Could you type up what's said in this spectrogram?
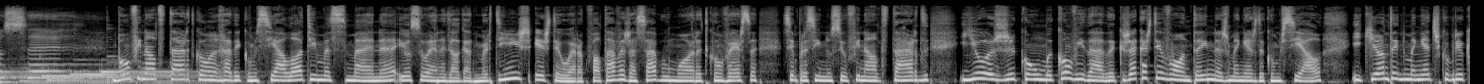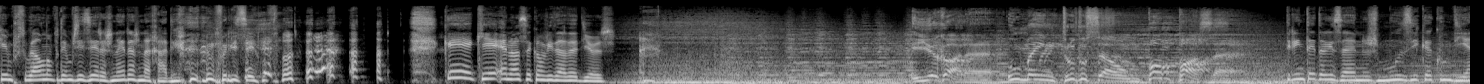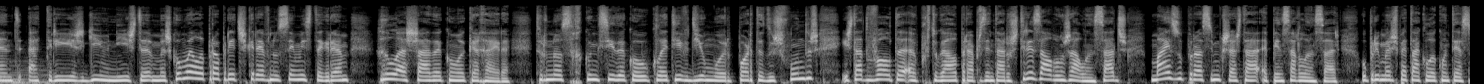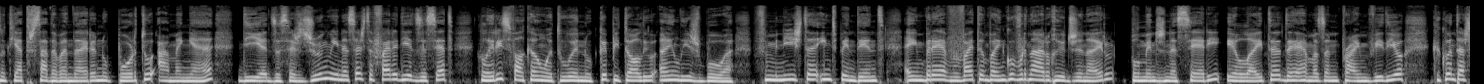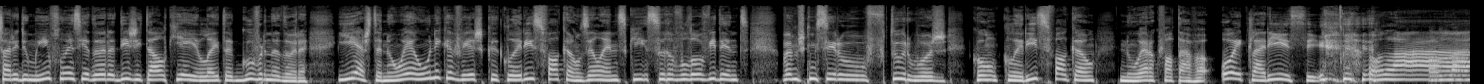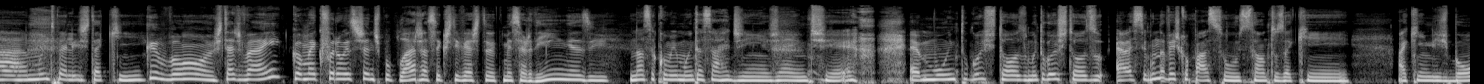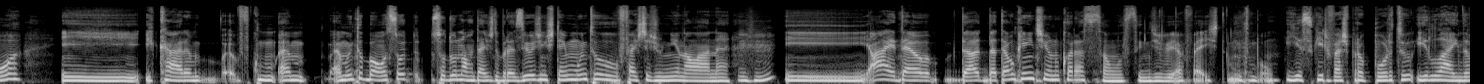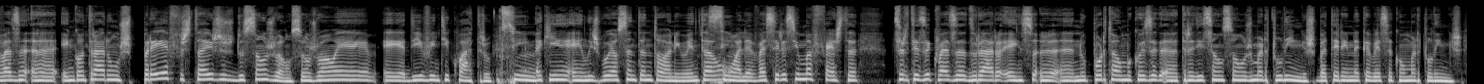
você. Bom final de tarde com a Rádio Comercial, ótima semana. Eu sou a Ana Delgado Martins, este é o Era o que Faltava, já sabe, uma hora de conversa, sempre assim no seu final de tarde. E hoje com uma convidada que já cá esteve ontem nas manhãs da comercial e que ontem de manhã descobriu que em Portugal não podemos dizer as neiras na rádio, por exemplo. Quem é que é a nossa convidada de hoje? E agora, uma introdução pomposa. 32 anos, música, comediante, atriz, guionista, mas como ela própria descreve no seu Instagram, relaxada com a carreira. Tornou-se reconhecida com o coletivo de humor Porta dos Fundos e está de volta a Portugal para apresentar os três álbuns já lançados, mais o próximo que já está a pensar lançar. O primeiro espetáculo acontece no Teatro Sá da Bandeira, no Porto, amanhã, dia 16 de junho, e na sexta-feira, dia 17, Clarice Falcão atua no Capitólio, em Lisboa. Feminista, independente, em breve vai também governar o Rio de Janeiro, pelo menos na série Eleita, da Amazon Prime Video, que conta a história de uma influenciadora digital que é eleita governadora. E esta não é a única vez que Clarice Falcão Zelensky se revelou vidente. Vamos conhecer o futuro hoje com Clarice Falcão no Era o que Faltava. Oi, Clarice! Olá! Olá! Muito feliz de estar aqui. Que bom! Estás bem? Como é que foram esses santos populares? Já sei que estiveste a comer sardinhas e. Nossa, comi muita sardinha, gente. É, é muito gostoso, muito gostoso. É a segunda vez que eu passo os santos aqui aqui em Lisboa. E, e cara, é, é muito bom. Eu sou, sou do Nordeste do Brasil, a gente tem muito festa junina lá, né? Uhum. E. Ai, dá, dá, dá, até um quentinho no coração, assim, de ver a festa. Muito bom. E a seguir vais para o Porto e lá ainda vais uh, encontrar uns pré-festejos do São João. São João é, é dia 24. Sim. Aqui em Lisboa é o Santo António. Então, Sim. olha, vai ser assim uma festa. De certeza que vais adorar. Em, uh, no Porto há uma coisa, a tradição são os martelinhos, baterem na cabeça com martelinhos.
